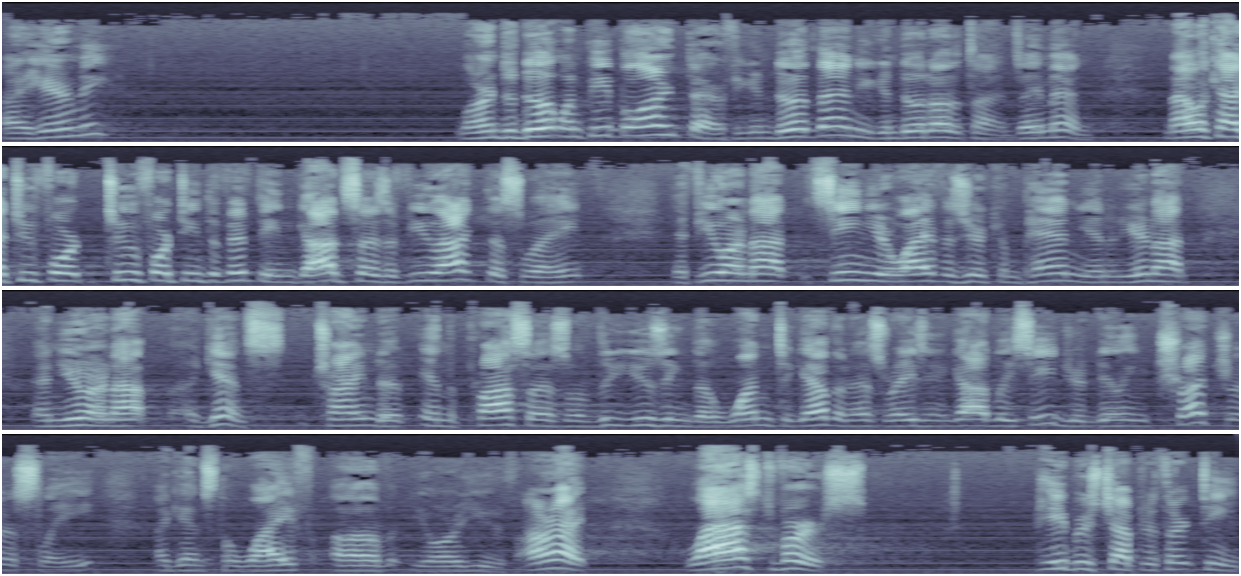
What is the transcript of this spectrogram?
Are you hearing me? Learn to do it when people aren't there. If you can do it then, you can do it other times. Amen. Malachi 2, 4, 2 14 to 15. God says, if you act this way, if you are not seeing your wife as your companion, and you're not, and you are not, again, trying to, in the process of using the one togetherness, raising a godly seed, you're dealing treacherously against the wife of your youth. All right, last verse Hebrews chapter 13.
